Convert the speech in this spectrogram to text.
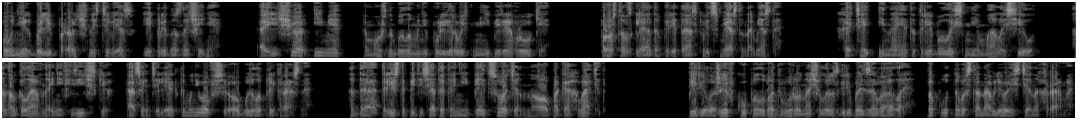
У них были прочность, вес и предназначение. А еще ими можно было манипулировать, не беря в руки, просто взглядом перетаскивать с места на место. Хотя и на это требовалось немало сил, но главное не физических, а с интеллектом у него все было прекрасно. Да, 350 это не пять сотен, но пока хватит. Переложив купол во двор, он начал разгребать завалы, попутно восстанавливая стены храма.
